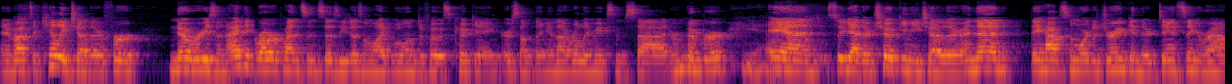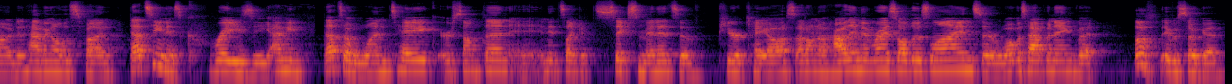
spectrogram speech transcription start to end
and about to kill each other for no reason. I think Robert Pattinson says he doesn't like Willem Dafoe's cooking or something, and that really makes him sad, remember? Yeah. And so, yeah, they're choking each other, and then they have some more to drink and they're dancing around and having all this fun. That scene is crazy. I mean, that's a one take or something, and it's like six minutes of pure chaos. I don't know how they memorized all those lines or what was happening, but oof, it was so good.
